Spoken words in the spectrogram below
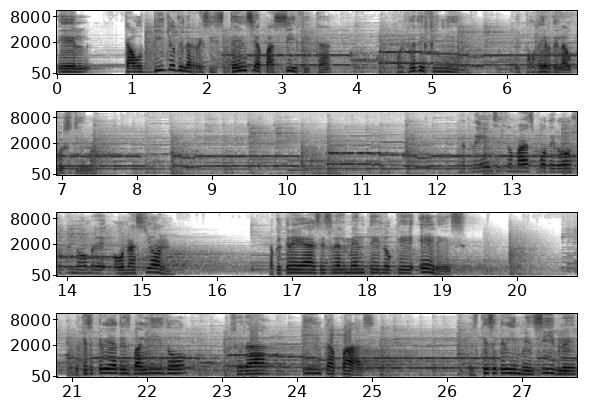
el caudillo de la resistencia pacífica volvió a definir el poder de la autoestima. La creencia es lo más poderoso de un hombre o nación. Lo que creas es realmente lo que eres. El que se crea desvalido será incapaz. El que se cree invencible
